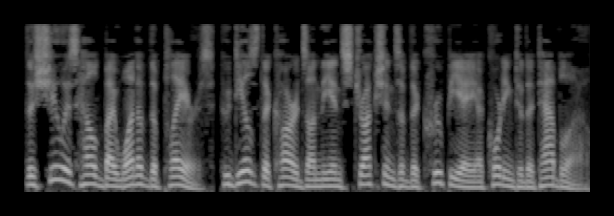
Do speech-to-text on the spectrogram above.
The shoe is held by one of the players, who deals the cards on the instructions of the croupier according to the tableau.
